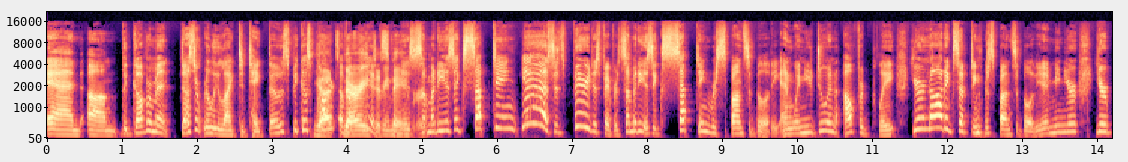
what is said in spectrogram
And um, the government doesn't really like to take those because part yeah, of a plea agreement is somebody is accepting accepting, yes, it's very disfavored. Somebody is accepting responsibility. And when you do an Alford plea, you're not accepting responsibility. I mean, you're you're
